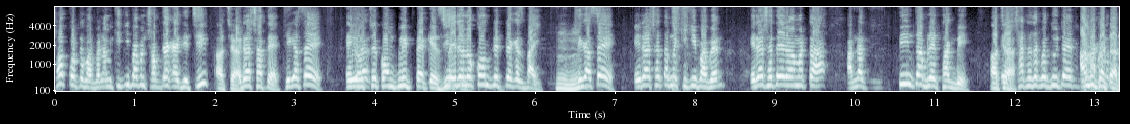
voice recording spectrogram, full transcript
সব করতে পারবেন। আমি কি কি পাবেন সব দেখাই দিচ্ছি আচ্ছা। এটার সাথে ঠিক আছে? এই হচ্ছে কমপ্লিট প্যাকেজ জি এটা হলো কমপ্লিট প্যাকেজ ভাই। ঠিক আছে? এটার সাথে আপনি কি কি পাবেন? এটার সাথে এরকম একটা আপনার তিনটা ব্লেড থাকবে। আচ্ছা। সাথে থাকবে দুইটা আলু কাটার,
